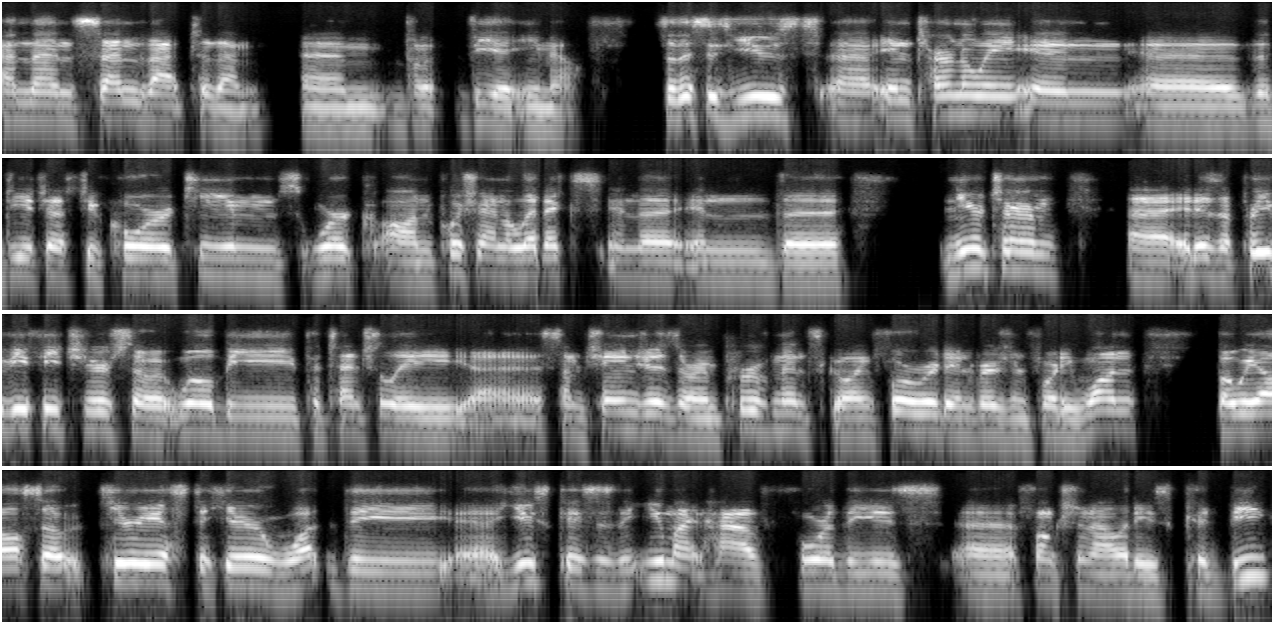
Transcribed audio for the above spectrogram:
and then send that to them um, via email. So this is used uh, internally in uh, the DHIS2 core team's work on push analytics in the in the near term. Uh, it is a preview feature, so it will be potentially uh, some changes or improvements going forward in version 41 but we also curious to hear what the uh, use cases that you might have for these uh, functionalities could be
